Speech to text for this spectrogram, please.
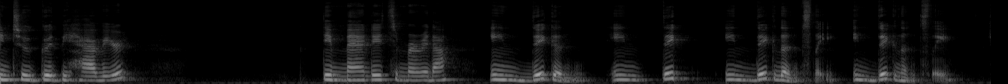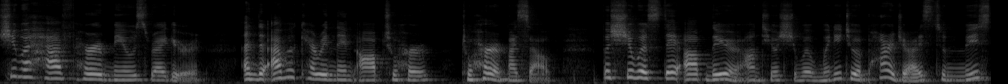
into good behavior demanded marilla indignant indignant indignantly, indignantly. She will have her meals regular, and I will carry them up to her to her myself. But she will stay up there until she will need to apologize to Miss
